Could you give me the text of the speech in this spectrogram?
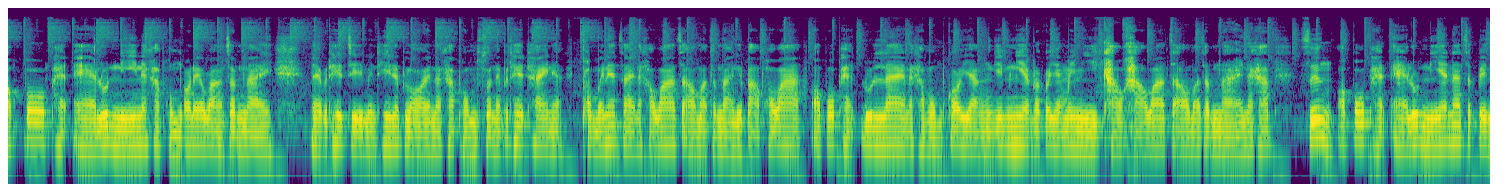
Oppo Pad Air รุ่นนี้นะครับผมก็ได้วางจำหน่ายในประเทศจีนเป็นที่เรียบร้อยนะครับผมส่วนในประเทศไทยเนี่ยผมไม่แน่ใจนะครับว่าจะเอามาจำหน่ายหรือเปล่าเพราะว่า Oppo Pad รุ่นแรกนะครับผมก็ยังเงียบๆแล้วก็ยังไม่มีข่าวๆว่าจะเอามาจำหน่ายนะครับซึ่ง Oppo Pad Air รุ่นนี้น่าจะเป็น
